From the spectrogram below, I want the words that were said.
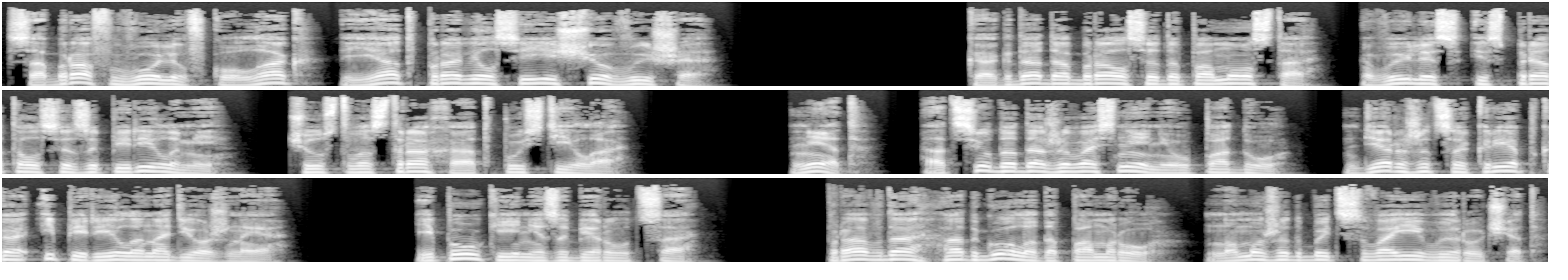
собрав волю в кулак, я отправился еще выше. Когда добрался до помоста, вылез и спрятался за перилами, Чувство страха отпустило. Нет, отсюда даже во сне не упаду. Держится крепко и перила надежные. И пауки не заберутся. Правда, от голода помру, но, может быть, свои выручат.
